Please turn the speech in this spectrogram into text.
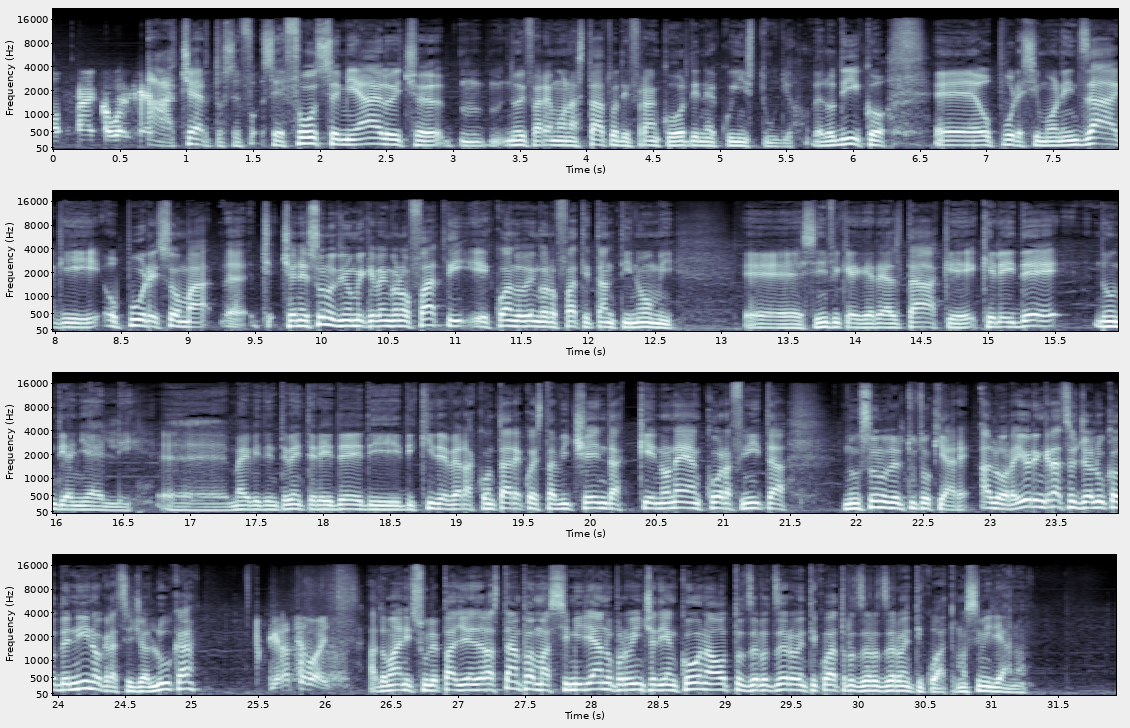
Ah, certo, se, fo- se, fosse Mihailovic, mm, noi faremmo una statua di Franco Ordine qui in studio, ve lo dico. Eh, oppure Simone Inzaghi, oppure insomma, eh, ce ne sono di nomi che vengono fatti e quando vengono fatti tanti nomi. Eh, significa che in realtà che, che le idee non di Agnelli, eh, ma evidentemente le idee di, di, chi deve raccontare questa vicenda che non è ancora finita non sono del tutto chiare. Allora, io ringrazio Gianluca Odennino, grazie Gianluca. Grazie a voi. A domani sulle pagine della stampa, Massimiliano, provincia di Ancona, 800 24 0024. Massimiliano.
